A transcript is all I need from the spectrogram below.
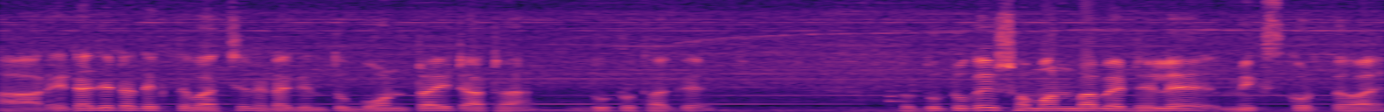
আর এটা যেটা দেখতে পাচ্ছেন, এটা কিন্তু বনটাইট আঠা, দুটো থাকে। তো দুটোকেই সমানভাবে ঢেলে মিক্স করতে হয়।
